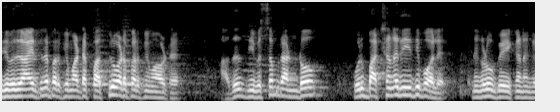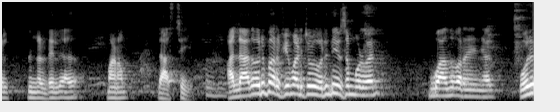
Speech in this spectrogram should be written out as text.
ഇരുപതിനായിരത്തിന്റെ പെർഫ്യൂം ആവട്ടെ പത്ത് രൂപയുടെ പെർഫ്യൂം ആവട്ടെ അത് ദിവസം രണ്ടോ ഒരു ഭക്ഷണ രീതി പോലെ നിങ്ങൾ ഉപയോഗിക്കണമെങ്കിൽ നിങ്ങളുടെ മണം ലാസ്റ്റ് ചെയ്യും. അല്ലാതെ ഒരു പെർഫ്യൂം അടിച്ചു ഒരു ദിവസം മുഴുവൻ പോവാന്ന് പറഞ്ഞു കഴിഞ്ഞാൽ ഒരു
